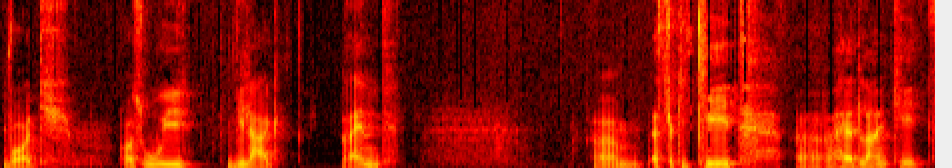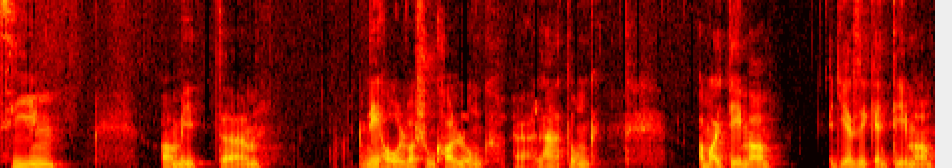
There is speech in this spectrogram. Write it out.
vagy az új világrend. Ez csak így két headline, két cím, amit um, néha olvasunk, hallunk, uh, látunk. A mai téma egy érzékeny téma,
